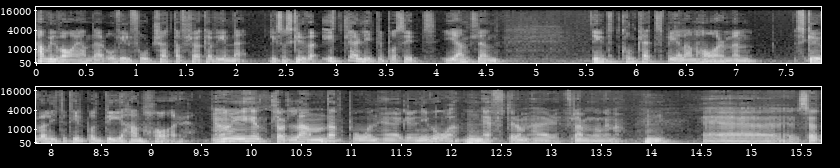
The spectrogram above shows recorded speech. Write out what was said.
han vill vara en där och vill fortsätta försöka vinna. Liksom skruva ytterligare lite på sitt, egentligen, det är inte ett komplett spel han har men skruva lite till på det han har. Han har ju helt klart landat på en högre nivå Mm. efter de här framgångarna. Mm. Eh, så att,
